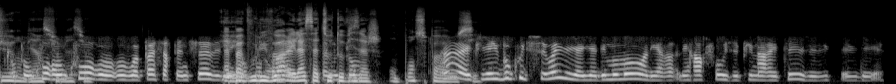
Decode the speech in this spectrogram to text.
fait. sûr, Quand on bien court sûr, en bien cours, on, on voit pas certaines choses. T'as et pas quand voulu voir et là, ça saute au visage. On pense pas Ah, et puis il y a eu beaucoup de choses. Ouais, il y, a- il y a des moments, les, ra- les rares fois où j'ai pu m'arrêter, j'ai vu qu'il y a eu des.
